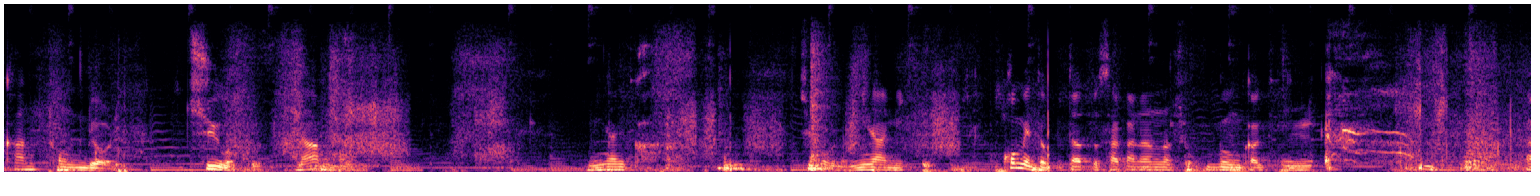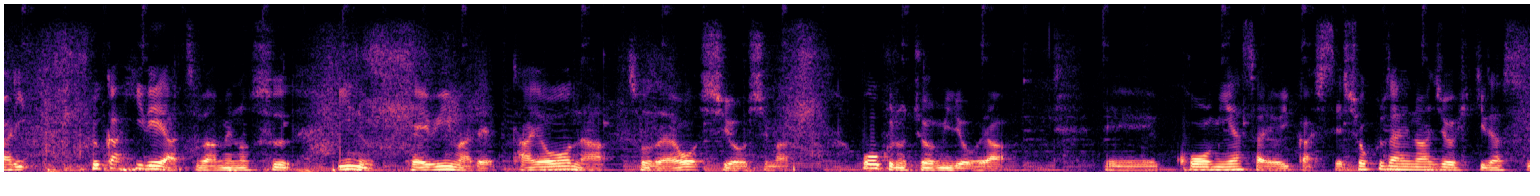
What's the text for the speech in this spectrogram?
広東料理中国南部。南か中国の南米と豚と魚の食文化圏に。ありフカヒレやツバメの巣犬ヘビまで多様な素材を使用します。多くの調味料や、えー、香味野菜を生かして食材の味を引き出す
